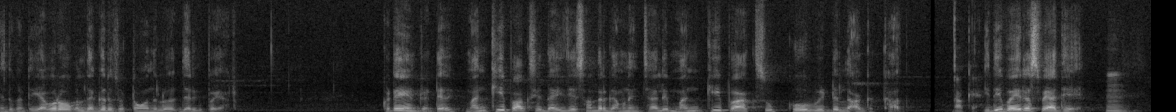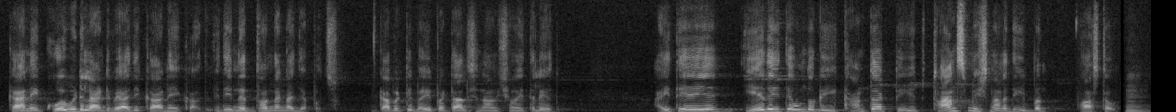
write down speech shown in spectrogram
ఎందుకంటే ఎవరో ఒకరి దగ్గర చుట్టం అందులో జరిగిపోయారు. ఒకటే ఏంటంటే మంకీ పాక్స్ దయచేసి అందరు గమనించాలి. మంకీ పాక్స్ కోవిడ్ లాగా కాదు. ఓకే. ఇది వైరస్ వ్యాధే. కానీ కోవిడ్ లాంటి వ్యాధి కానే కాదు. ఇది నిర్ద్వందంగా చెప్పొచ్చు. కాబట్టి భయపెట్టాల్సిన విషయం అయితే లేదు. అయితే ఏదైతే ఉందో ఈ కాంటాక్ట్ ట్రాన్స్మిషన్ అనేది ఇబ్బంది ఫాస్ట్ అవుతుంది.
